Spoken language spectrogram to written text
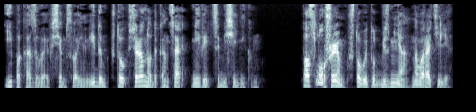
и показывая всем своим видом, что все равно до конца не верит собеседникам. «Послушаем, что вы тут без меня наворотили».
